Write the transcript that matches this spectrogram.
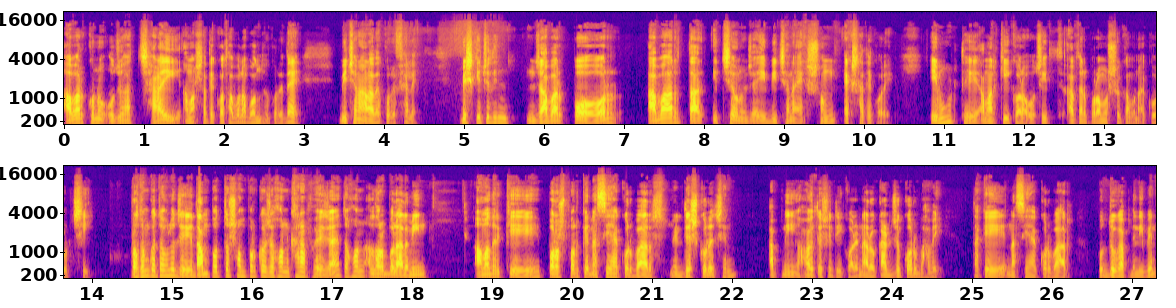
আবার কোনো অজুহাত ছাড়াই আমার সাথে কথা বলা বন্ধ করে দেয়। বিছানা আলাদা করে ফেলে। বেশ কিছুদিন যাবার পর আবার তার ইচ্ছে অনুযায়ী বিছানা একসঙ্গে একসাথে করে। এই মুহূর্তে আমার কি করা উচিত? আপনার পরামর্শ কামনা করছি। প্রথম কথা হলো যে, দাম্পত্য সম্পর্ক যখন খারাপ হয়ে যায়, তখন আল্লাহ রব্বুল আলমিন আমাদেরকে পরস্পরকে নাসিহা করবার নির্দেশ করেছেন। আপনি হয়তো সেটি করেন আরও কার্যকরভাবে, তাকে নাসিহা করবার উদ্যোগ আপনি নেবেন।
